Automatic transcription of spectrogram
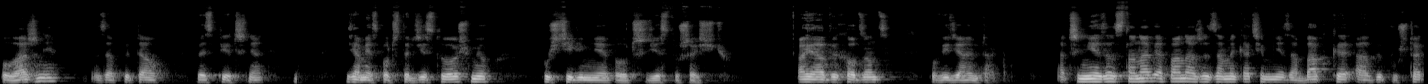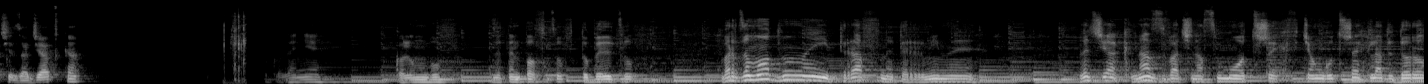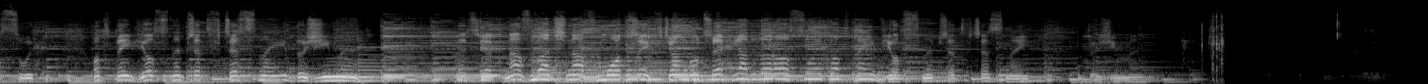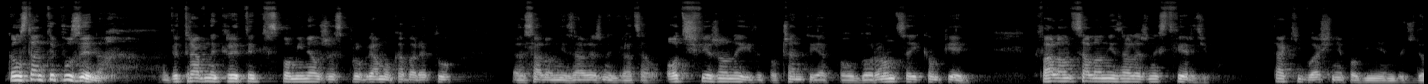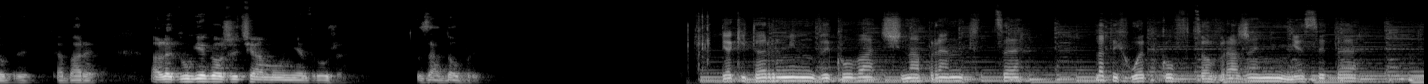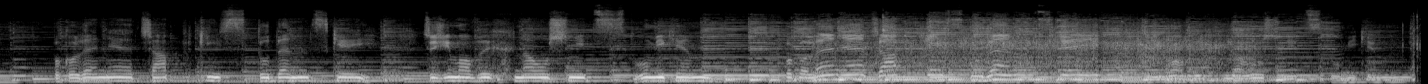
Poważnie? zapytał bezpieczniak. Zamiast po 48 puścili mnie po 36. A ja wychodząc powiedziałem tak. A czy nie zastanawia pana, że zamykacie mnie za babkę, a wypuszczacie za dziadka? Pokolenie Kolumbów, Zetempowców, Tubylców. Bardzo modne i trafne terminy. Lecz jak nazwać nas młodszych w ciągu trzech lat dorosłych, od tej wiosny przedwczesnej do zimy? Lecz jak nazwać nas młodszych w ciągu trzech lat dorosłych, od tej wiosny przedwczesnej do zimy? Konstanty Puzyna, wytrawny krytyk, wspominał, że z programu kabaretu e, Salon Niezależnych wracał odświeżony i wypoczęty jak po gorącej kąpieli. Chwaląc Salon Niezależnych stwierdził, taki właśnie powinien być dobry kabaret, ale długiego życia mu nie wróżę. Za dobry. Jaki termin wykuwać na prędce dla tych łebków, co wrażeń niesyte? Pokolenie czapki studenckiej czy zimowych nausznic z tłumikiem? Pokolenie czapki studenckiej zimowych nausznic z tłumikiem?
